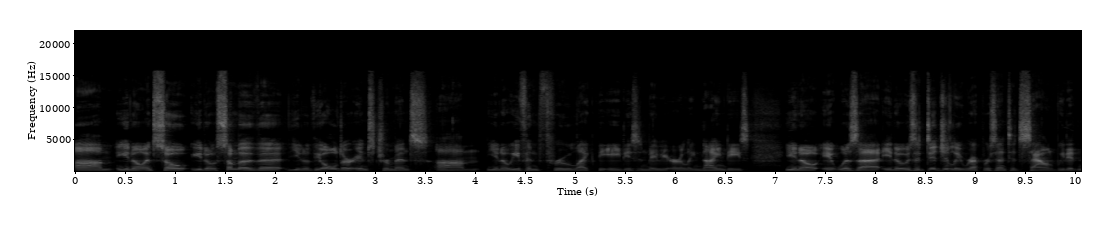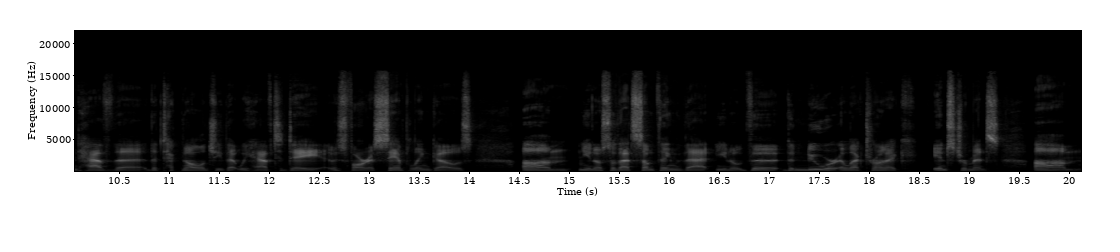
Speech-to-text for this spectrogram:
um you know and so you know some of the you know the older instruments um you know even through like the 80s and maybe early 90s you know it was a you know it was a digitally represented sound we didn't have the the technology that we have today as far as sampling goes um you know so that's something that you know the the newer electronic instruments um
